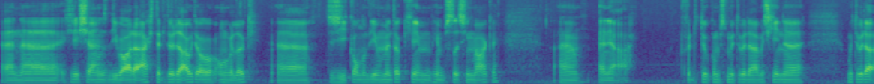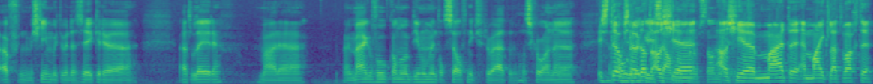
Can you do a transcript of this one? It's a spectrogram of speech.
En uh, die waren achter door de auto-ongeluk. dus die kon op die moment ook geen, geen beslissing maken. Uh, en ja, voor de toekomst moeten we daar misschien, uh, moeten we daar, of misschien moeten we daar zeker uh, uit leren. Maar in mijn gevoel konden we op die moment onszelf niks verwijten. Het was gewoon. Is het ook zo dat als je, als je Maarten en Mike laat wachten,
